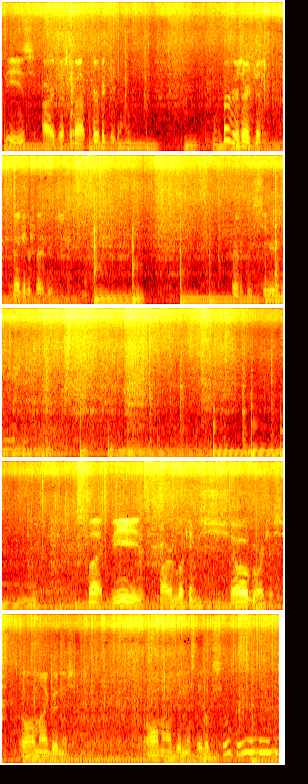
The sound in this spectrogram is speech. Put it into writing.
these are just about perfectly done. The burgers are just regular burgers. Perfectly seared. But these are looking so gorgeous. Oh my goodness. Oh my goodness, they look so good.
